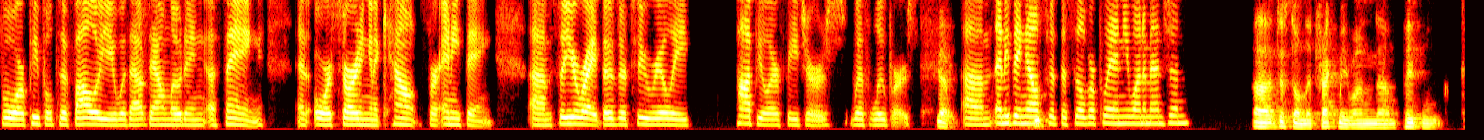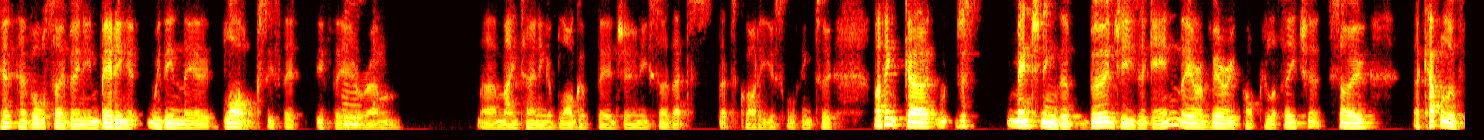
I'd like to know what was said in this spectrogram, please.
for people to follow you without downloading a thing and or starting an account for anything. Um, so you're right those are two really popular features with loopers. Yeah. um, anything else with the silver plan you want to mention uh, just on the TrackMe one, um, people can, have also been embedding it within their blogs if they're if they're mm. um, uh, maintaining a blog of their journey. So that's that's quite a useful thing too. I think uh, just mentioning the Burgees again, they're a very popular feature. So a couple of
